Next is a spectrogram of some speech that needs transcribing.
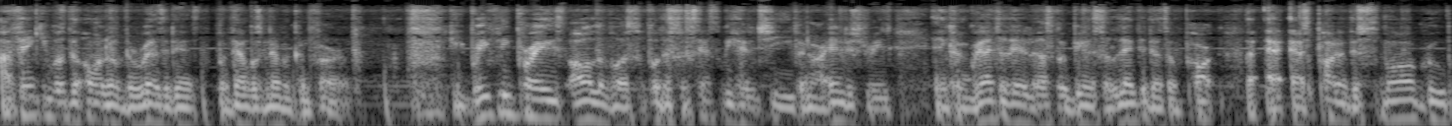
I think he was the owner of the residence, but that was never confirmed. He briefly praised all of us for the success we had achieved in our industries and congratulated us for being selected as a part uh, as part of this small group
